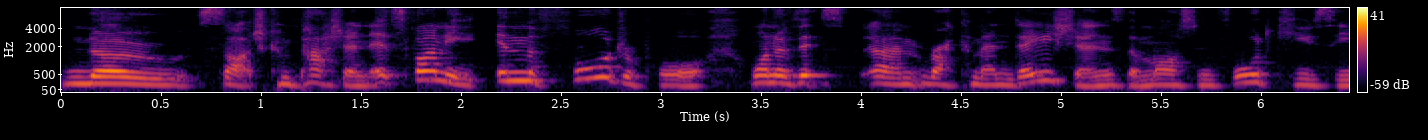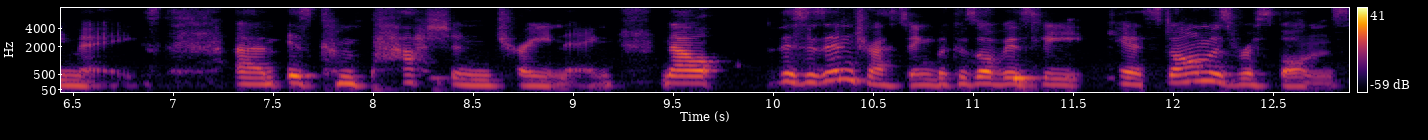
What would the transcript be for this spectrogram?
no such compassion. It's funny, in the Ford report, one of its um, recommendations that Martin Ford QC makes um, is compassion training. Now, this is interesting because obviously Keir Starmer's response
